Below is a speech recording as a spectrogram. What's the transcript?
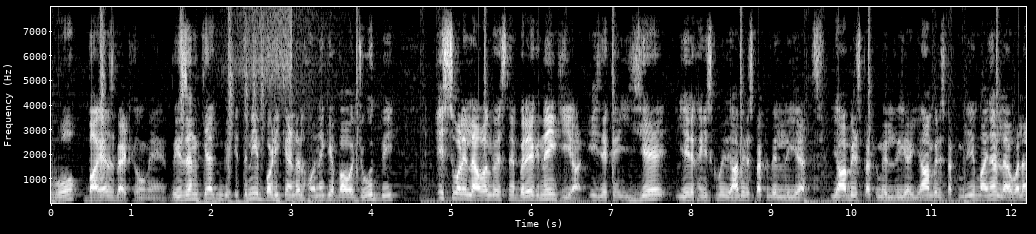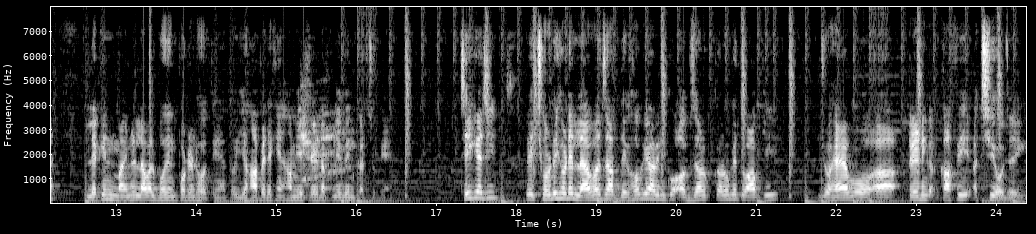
वो बायर्स बैठे हुए हैं। रीज़न क्या? क्योंकि इतनी बड़ी कैंडल होने के बावजूद भी इस वाले लेवल को इसने ब्रेक नहीं किया। देखें, ये ये देखें, इसको यहाँ भी रिस्पेक्ट मिल रही है, यहाँ भी रिस्पेक्ट मिल रही है, यहाँ भी रिस्पेक्ट मिल रही है। माइनर लेवल है, लेकिन माइनर लेवल बहुत इंपॉर्टेंट होते हैं। तो यहाँ पे देखें, हम ये ट्रेड अपनी विन कर चुके हैं। ठीक है जी? तो ये छोटे छोटे लेवल्स आप देखोगे, आप इनको ऑब्ज़र्व करोगे तो आपकी जो है वो ट्रेडिंग काफ़ी अच्छी हो जाएगी।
